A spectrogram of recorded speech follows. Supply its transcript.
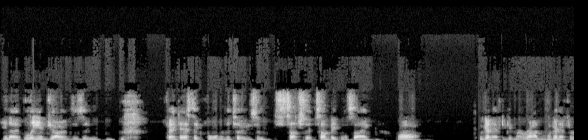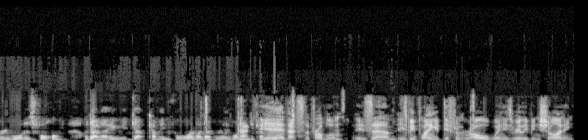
you know, Liam Jones is in fantastic form in the twos, and such that some people are saying, "Oh, we're going to have to give him a run. We're going to have to reward his form." I don't know who he'd come in for, and I don't really want him to come yeah, in. that's the problem. Is um, he's been playing a different role when he's really been shining,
